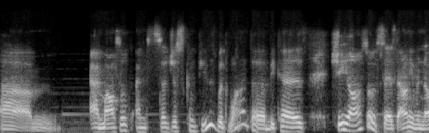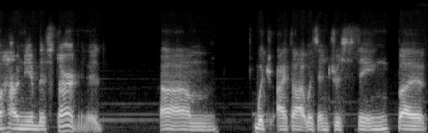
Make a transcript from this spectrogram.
Um, I'm also I'm so just confused with Wanda because she also says I don't even know how any of this started, um, which I thought was interesting. But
